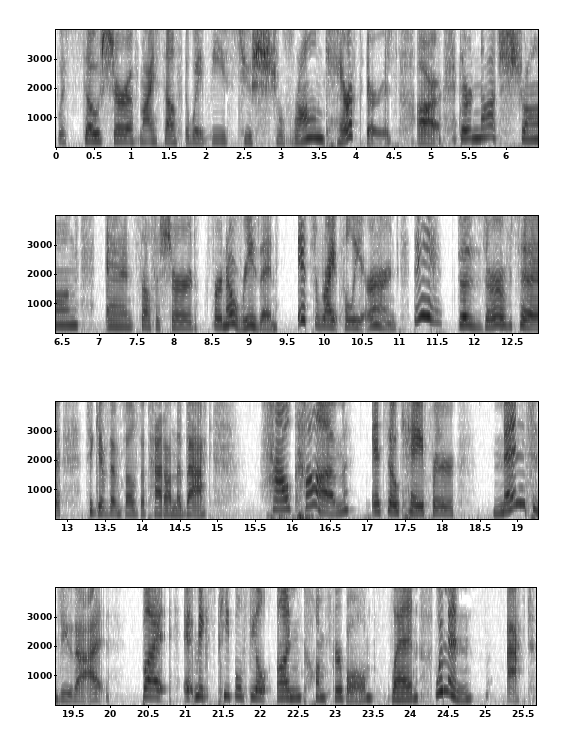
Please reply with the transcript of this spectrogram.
was so sure of myself the way these two strong characters are. They're not strong and self assured for no reason. It's rightfully earned. They deserve to to give themselves a pat on the back. How come it's okay for men to do that, but it makes people feel uncomfortable when women act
